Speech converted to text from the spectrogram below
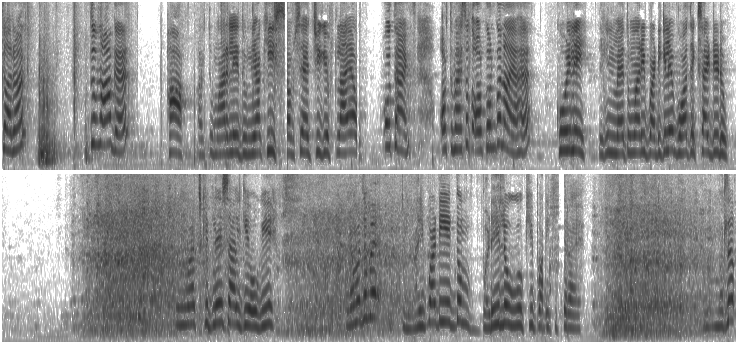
करण तुम आ गए? हाँ और तुम्हारे लिए दुनिया की सबसे अच्छी गिफ्ट लाया हूँ। ओ थैंक्स और तुम्हारे साथ और कौन कौन आया है? कोई नहीं लेकिन मैं तुम्हारी पार्टी के लिए बहुत एक्साइटेड हूँ। तुम आज कितने साल की होगी? मेरा मतलब है तुम्हारी पार्टी एकदम बड़े लोगों की पार्टी की तरह है। मतलब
